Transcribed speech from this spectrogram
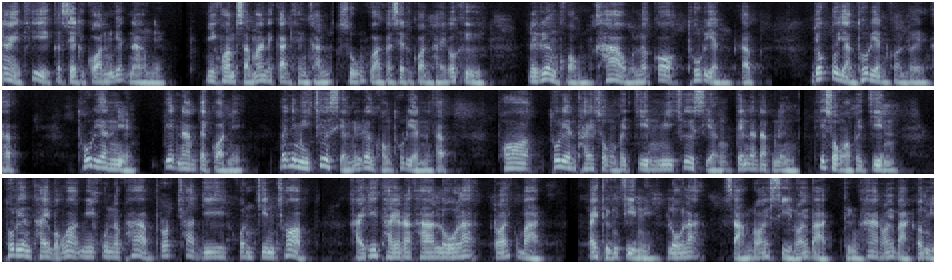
ง่าย ๆ ที่เกษตรกรเวียดนามเนี่ยมีความสามารถในการแข่งขันสูงกว่าเกษตรกรไทยก็คือ ในเรื่องของข้าวแล้วก็ทุเรียนครับ ยกตัวอย่างทุเรียนก่อนเลยครับ ทุเรียนเนี่ยเวียดนามแต่ก่อนนี่ไม่ได้มีชื่อเสียงในเรื่องของทุเรียนนะครับ พอทุเรียนไทยส่งไปจีนมีชื่อเสียงเป็นอันดับหนึ่งที่ส่งออกไปจีน ทุเรียนไทยบอกว่ามีคุณภาพรสชาติดีคนจีนชอบ ขายที่ไทยราคาโลละร้อยกว่าบาท ไปถึงจีนนี่โลละ 300 400 บาทถึง 500 บาทก็มี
